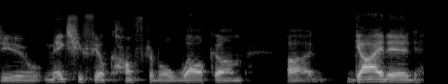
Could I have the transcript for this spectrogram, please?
you, makes you feel comfortable, welcome, uh, guided,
